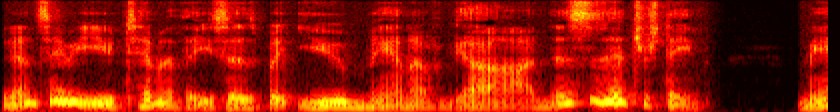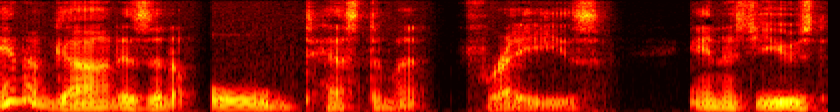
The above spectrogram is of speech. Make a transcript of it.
he doesn't say, but you, Timothy. He says, but you, man of God. This is interesting. Man of God is an Old Testament phrase, and it's used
